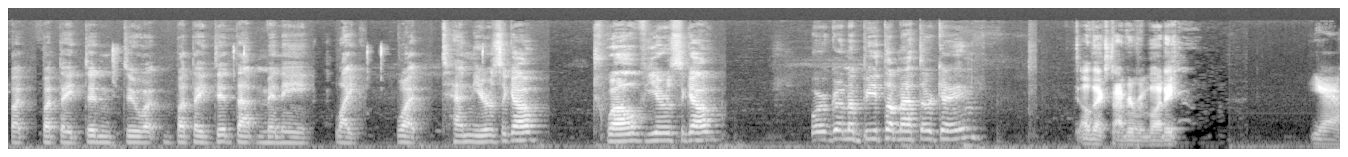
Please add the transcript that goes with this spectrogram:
But but they didn't do it. But they did that mini like what ten years ago, twelve years ago. We're gonna beat them at their game. Till next time, everybody. Yeah.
